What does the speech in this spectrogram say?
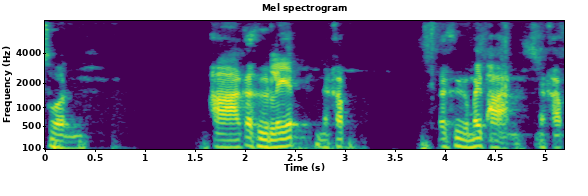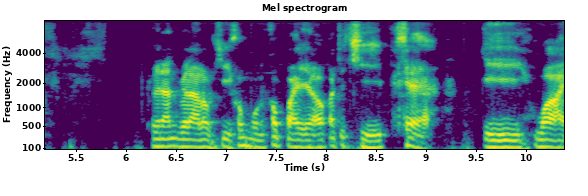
ส่วน R ก็คือ red นะครับ ก็คือไม่ผ่านนะครับ เพราะนั้นเวลาเราคีย์ข้อมูลเข้าไปเราก็จะคีย์แค่ G Y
